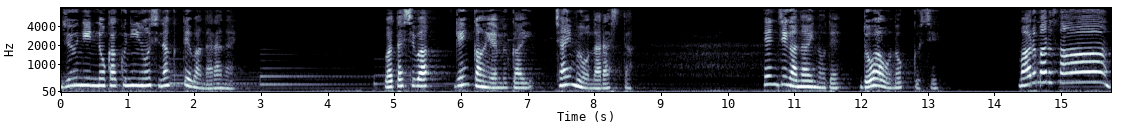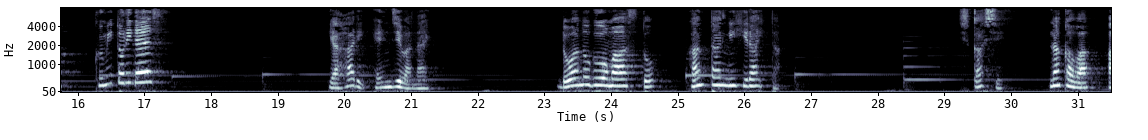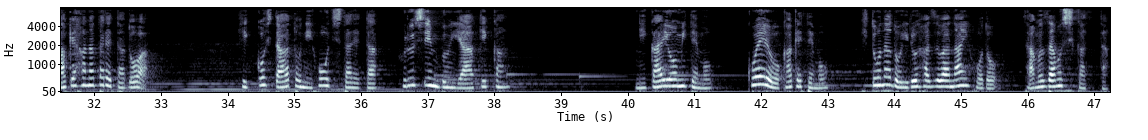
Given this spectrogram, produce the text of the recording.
住人の確認をしなくてはならない。私は玄関へ向かい、チャイムを鳴らした。返事がないので、ドアをノックし、〇〇さーん、汲み取りです。やはり返事はない。ドアノブを回すと簡単に開いた。しかし、中は開け放たれたドア。引っ越した後に放置された古新聞や空き缶。二階を見ても、声をかけても、人などいるはずはないほど寒々しかった。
